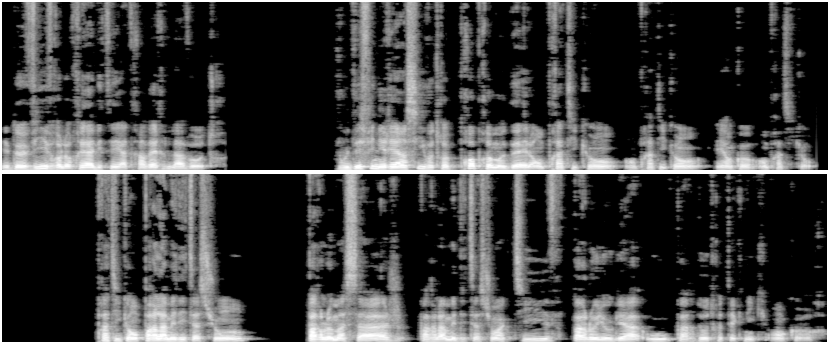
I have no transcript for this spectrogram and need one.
et de vivre leur réalité à travers la vôtre. Vous définirez ainsi votre propre modèle en pratiquant, en pratiquant et encore en pratiquant. Pratiquant par la méditation, par le massage, par la méditation active, par le yoga ou par d'autres techniques encore.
